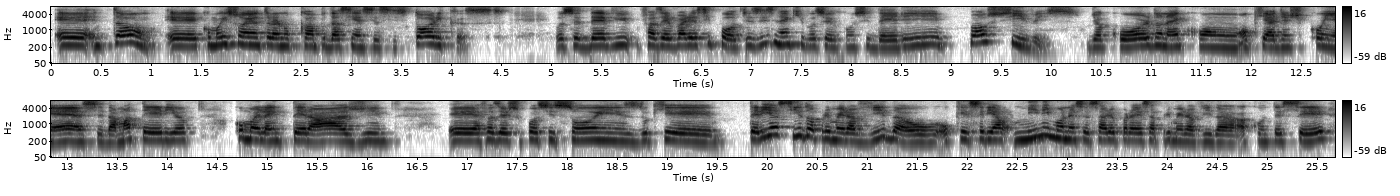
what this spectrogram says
É, então, é, como isso entra no campo das ciências históricas, você deve fazer várias hipóteses, né, que você considere plausíveis, de acordo, né, com o que a gente conhece da matéria, como ela interage, é, fazer suposições do que teria sido a primeira vida, ou o que seria mínimo necessário para essa primeira vida acontecer,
